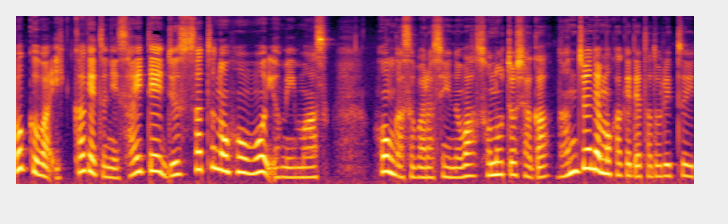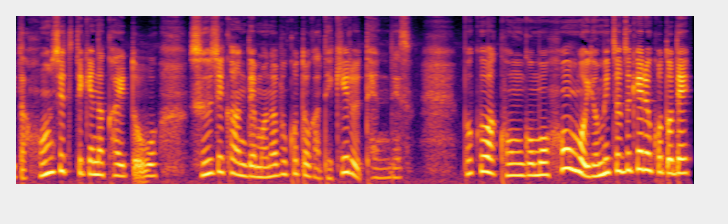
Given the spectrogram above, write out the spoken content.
僕は1ヶ月に最低10冊の本を読みます。本が素晴らしいのはその著者が何十年もかけてたどり着いた本質的な回答を数時間で学ぶことができる点です。僕は今後も本を読み続けることで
